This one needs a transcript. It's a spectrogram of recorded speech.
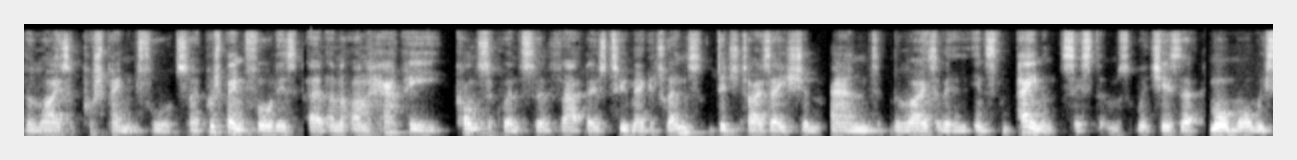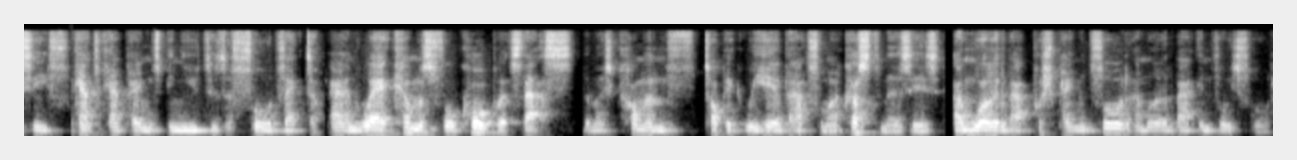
the rise of push payment fraud. So push payment fraud is an unhappy consequence of those two megatrends, digitization and the rise of instant payment systems, which is that more and more we see account to account payments being used as a fraud vector. And where it comes for corporates, that's the most common topic we hear about from our customers is I'm worried about push payment fraud, I'm worried about invoice fraud.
